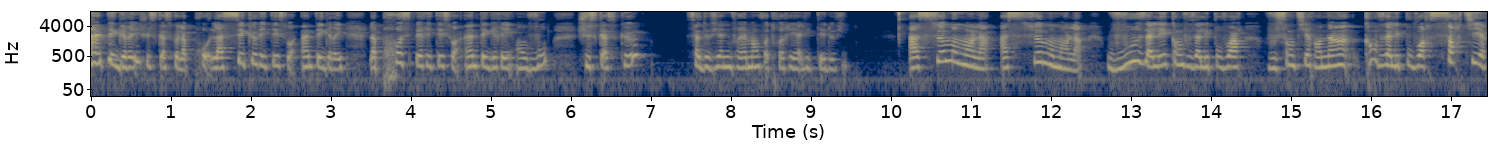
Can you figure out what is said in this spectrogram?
intégrées jusqu'à ce que la, sécurité soit intégrée, la prospérité soit intégrée en vous, jusqu'à ce que ça devienne vraiment votre réalité de vie. À ce moment-là, à ce moment-là, vous allez, quand vous allez pouvoir vous sentir en un, quand vous allez pouvoir sortir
